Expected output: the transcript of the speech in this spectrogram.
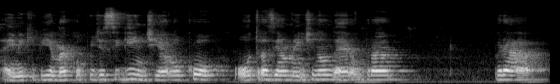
Aí minha equipe remarcou pro dia seguinte, realocou. Outras realmente não deram pra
